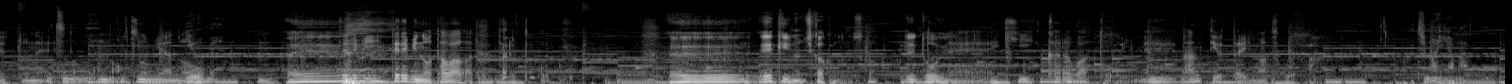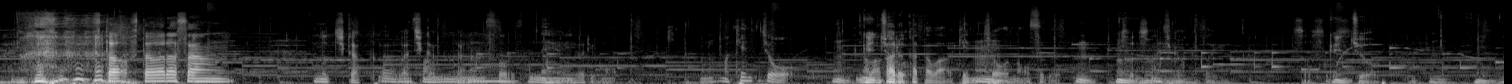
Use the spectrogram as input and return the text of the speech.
えっとね、宇都宮うんの宇都宮の。有名な。うん。へテレビテレビのタワーが立ってるとこ、へえ駅の近くなんですか？で遠いね、駅からは遠いね、なんて言ったらいいの？あそこは。八幡山。ふた二原さんの近くが近くかな。そうですね。よりも。まあ県庁うん、の分かる方は県庁のすぐうん、うんそうですね。近くという。そうそう県庁、うん、宇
